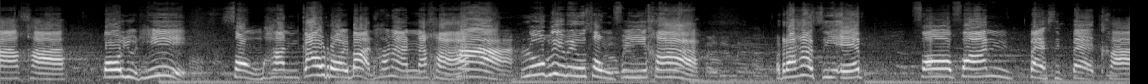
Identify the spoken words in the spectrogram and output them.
ราคา โปรอยู่ที่ 2,900 บาทเท่านั้นนะคะ ค่ะ ลูกรีวิวส่งฟรีค่ะ รหัส CF for fun 88 ค่ะ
